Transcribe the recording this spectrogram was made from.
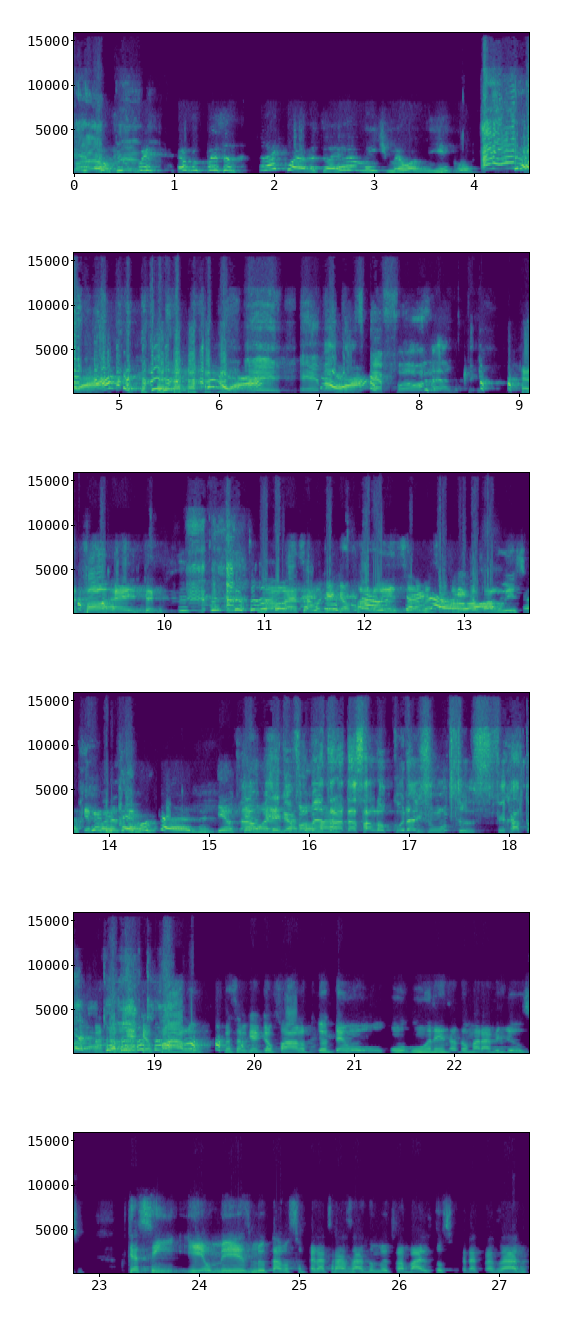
Vale eu, fico, pena. eu fico pensando, será que o Everton é realmente meu amigo? Será? Será? Ei, ei, Será? é fã ou hater? É fã ou hater? Não, mas sabe por que, que eu falo isso? Mas sabe por que, que eu falo isso? Porque, por exemplo, perguntando. eu tenho não, um amiga, vamos entrar mais... nessa loucura juntos. Ficar todo mundo. Mas sabe por que, que eu falo? Mas sabe por que, que eu falo? Porque eu tenho um, um, um orientador maravilhoso. Porque assim, eu mesmo, eu estava super atrasado no meu trabalho, estou super atrasado,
